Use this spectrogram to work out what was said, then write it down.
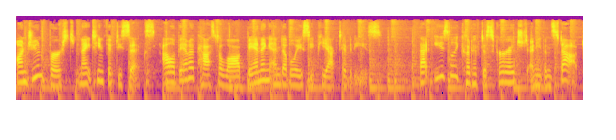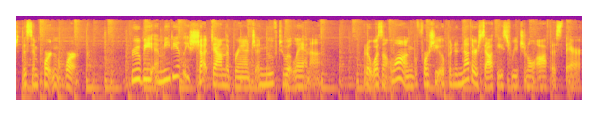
On June 1, 1956, Alabama passed a law banning NAACP activities. That easily could have discouraged and even stopped this important work. Ruby immediately shut down the branch and moved to Atlanta. But it wasn't long before she opened another Southeast regional office there.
